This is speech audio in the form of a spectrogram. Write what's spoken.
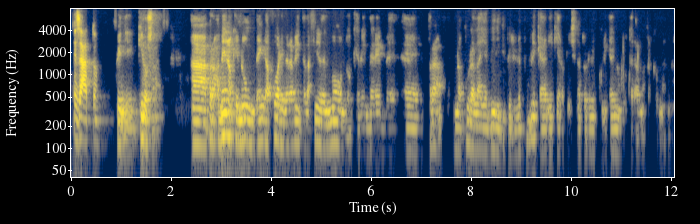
Esatto. Quindi chi lo sa. Ah, però a meno che non venga fuori veramente la fine del mondo che renderebbe eh, Trump una pura liability per i repubblicani, è chiaro che i senatori repubblicani non voteranno per condannare.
